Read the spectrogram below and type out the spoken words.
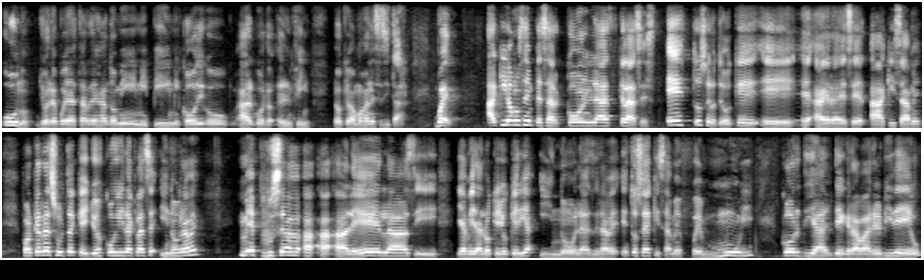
1. Yo les voy a estar dejando mi, mi pi, mi código, algo, en fin, lo que vamos a necesitar. Bueno, Aquí vamos a empezar con las clases. Esto se lo tengo que eh, eh, agradecer a Kisame porque resulta que yo escogí la clase y no grabé. Me puse a, leerlas y, a mirar lo que yo quería y no las grabé. Entonces Kisame fue muy cordial de grabar el video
